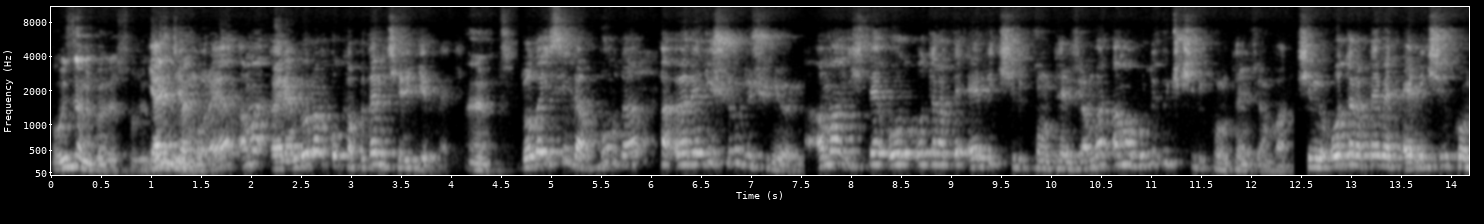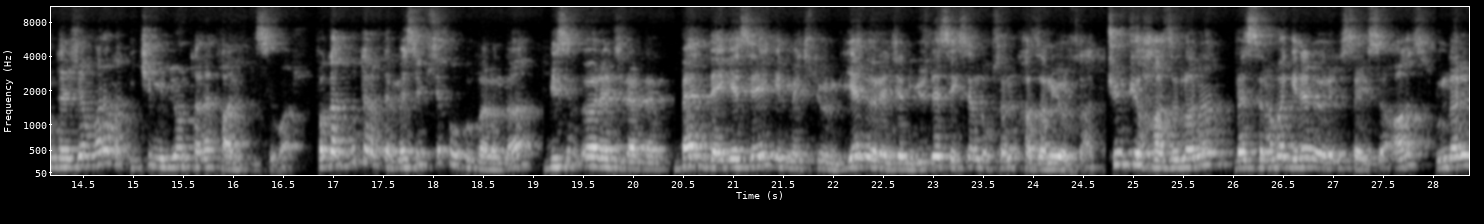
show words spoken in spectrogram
O yüzden böyle soruyor değil Geleceğim mi? oraya ama önemli olan o kapıdan içeri girmek. Evet. Dolayısıyla burada ha, öğrenci şunu düşünüyor. Ama işte o, o tarafta 50 kişilik kontenjan var ama burada 3 kişilik kontenjan var. Şimdi o tarafta evet 50 kişilik kontenjan var ama 2 milyon tane talihlisi var. Fakat bu tarafta meslek yüksek okullarında bizim öğrencilerden ben DGS'ye girmek istiyorum diyen öğrencilerin %80-90'ı kazanıyor zaten. Çünkü hazırlanan ve sınava giren öğrenci sayısı az. Bunların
